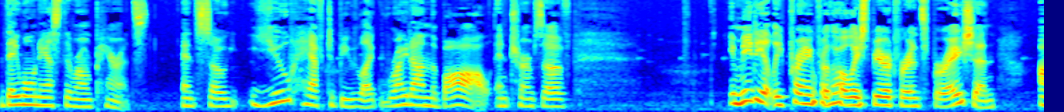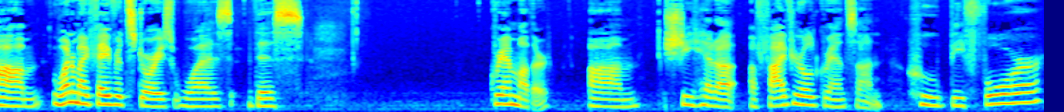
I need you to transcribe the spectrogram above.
they won't ask their own parents. And so you have to be like right on the ball in terms of immediately praying for the Holy Spirit for inspiration. Um, one of my favorite stories was this grandmother. Um, she had a, a five year old grandson who, before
